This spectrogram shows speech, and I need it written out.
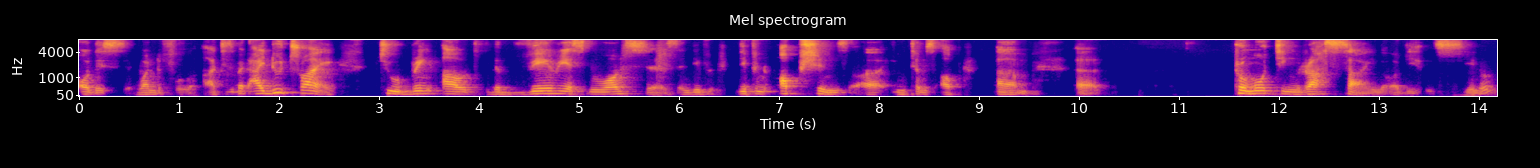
all these wonderful artists, but I do try to bring out the various nuances and diff- different options uh, in terms of um, uh, promoting rasa in the audience, you know.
